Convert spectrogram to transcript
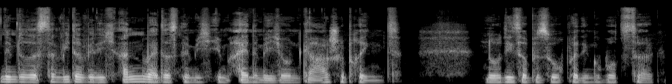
nimmt er das dann widerwillig an, weil das nämlich ihm eine Million Gage bringt. Nur dieser Besuch bei dem Geburtstag.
